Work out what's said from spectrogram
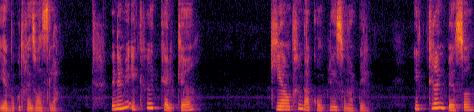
Il y a beaucoup de raisons à cela. L'ennemi, il crée quelqu'un qui est en train d'accomplir son appel. Il crée une personne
